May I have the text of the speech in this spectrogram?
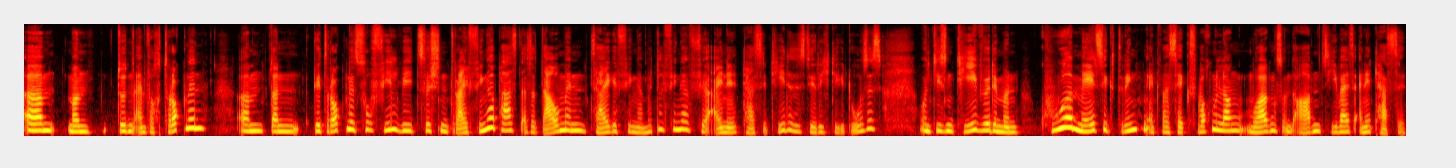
Ähm, man tut ihn einfach trocknen. Ähm, dann getrocknet so viel wie zwischen drei Finger passt, also Daumen, Zeigefinger, Mittelfinger für eine Tasse Tee, das ist die richtige Dosis. Und diesen Tee würde man kurmäßig trinken, etwa sechs Wochen lang, morgens und abends jeweils eine Tasse.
